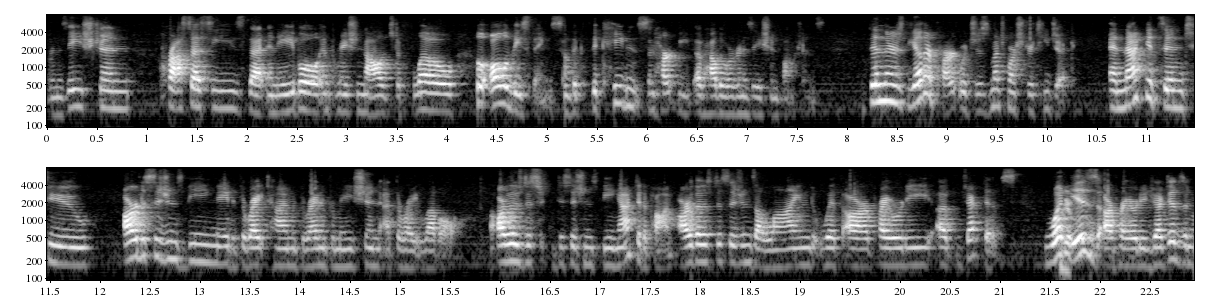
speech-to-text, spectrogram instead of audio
organization, processes that enable information knowledge to flow, all of these things, the, the cadence and heartbeat of how the organization functions. Then there's the other part, which is much more strategic. And that gets into are decisions being made at the right time with the right information at the right level? Are those de- decisions being acted upon? Are those decisions aligned with our priority objectives? What yep. is our priority objectives and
